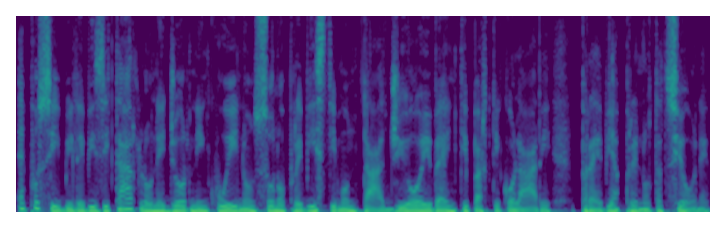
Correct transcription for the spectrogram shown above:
È possibile visitarlo nei giorni in cui non sono previsti montaggi o eventi particolari, previa prenotazione.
